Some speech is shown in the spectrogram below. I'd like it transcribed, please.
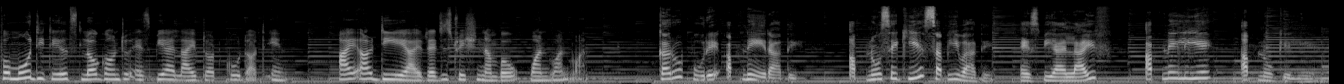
For more details, log on to sbilife.co.in. IRDAI registration number 111. करो पूरे अपने इरादे अपनों से किए सभी वादे एस बी आई लाइफ अपने लिए अपनों के लिए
